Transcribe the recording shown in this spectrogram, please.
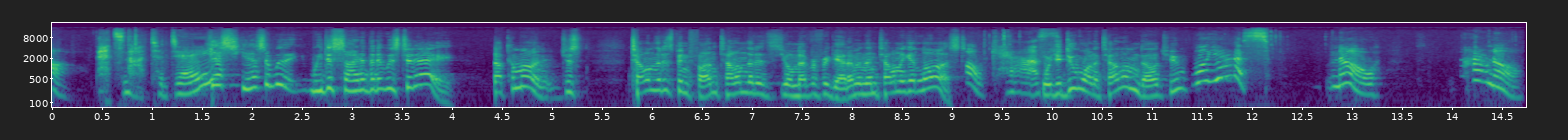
Oh, that's not today. Yes, yes, we, we decided that it was today. Now, come on, just tell him that it's been fun, tell him that it's, you'll never forget him, and then tell him to get lost. Oh, Cass. Well, you do want to tell him, don't you? Well, yes. No. I don't know.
